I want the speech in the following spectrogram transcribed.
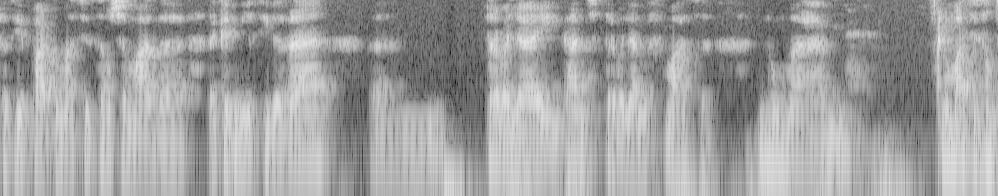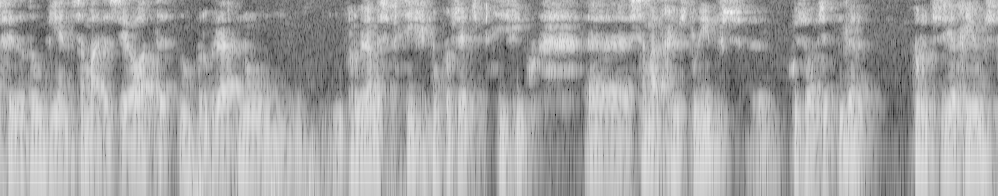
fazia parte de uma associação chamada Academia Cidadã, um, trabalhei, antes de trabalhar no Fumaça, numa, numa associação de defesa do ambiente chamada Geota, num, programa, num, num programa específico, num projeto específico uh, chamado Rios Livres, uh, cujo objetivo era proteger rios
